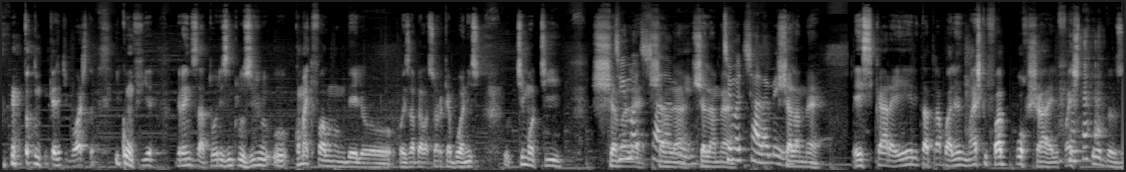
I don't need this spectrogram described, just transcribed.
todo mundo que a gente gosta e confia. Grandes atores, inclusive o. Como é que fala o nome dele, o, o Isabela, a senhora que é boa nisso? O Timothy Chalamet. Chalamet. Chalamet. Timothy Chalamet. Chalamet. Esse cara aí, ele tá trabalhando mais que o Fábio Porchat, ele faz todas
